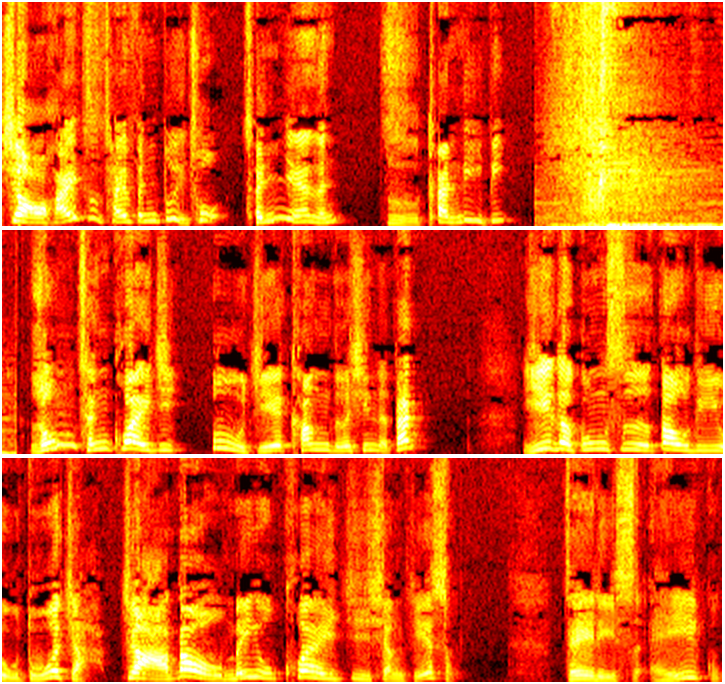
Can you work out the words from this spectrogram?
小孩子才分对错，成年人只看利弊。荣成会计不接康德新的单，一个公司到底有多假？假到没有会计想接手。这里是 A 股。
